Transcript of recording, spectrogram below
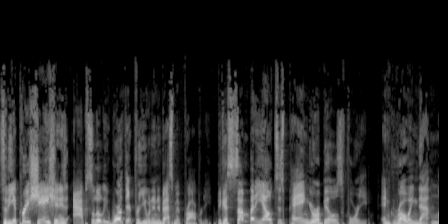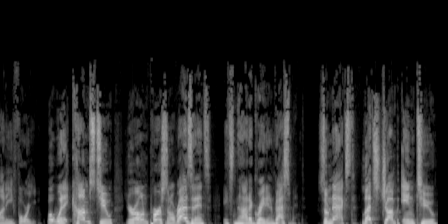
So the appreciation is absolutely worth it for you in an investment property because somebody else is paying your bills for you and growing that money for you. But when it comes to your own personal residence, it's not a great investment. So next, let's jump into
